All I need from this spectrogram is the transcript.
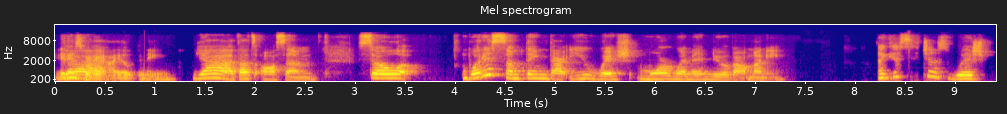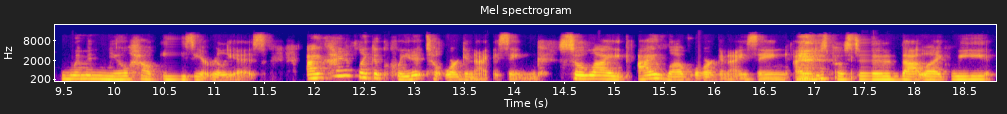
it yeah. is very eye-opening. Yeah that's awesome. So what is something that you wish more women knew about money I guess I just wish women knew how easy it really is. I kind of like equate it to organizing. So like I love organizing. I just posted that like we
